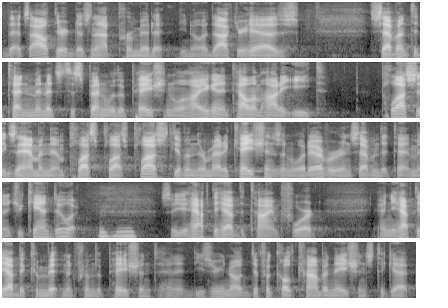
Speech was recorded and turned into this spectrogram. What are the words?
that's out there does not permit it. You know, a doctor has seven to 10 minutes to spend with a patient. Well, how are you going to tell them how to eat? Plus, examine them, plus, plus, plus, give them their medications and whatever in seven to 10 minutes. You can't do it. Mm-hmm. So you have to have the time for it, and you have to have the commitment from the patient. And these are, you know, difficult combinations to get.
